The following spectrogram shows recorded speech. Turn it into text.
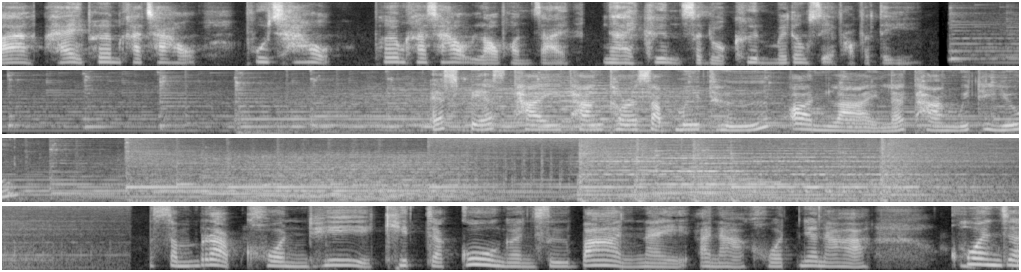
บ้างให้เพิ่มค่าเช่า ผู้เช่า เพิ่มค่าเช่าเราผ่อนจ่ายง่ายขึ้นสะดวกขึ้นไม่ต้องเสีย property SBS ไทยทางโทรศัพท์มือถือออนไลน์และทางวิทยุสำหรับคนที่คิดจะกู้เงินซื้อบ้านในอนาคตเนี่ยนะคะ ควรจะ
